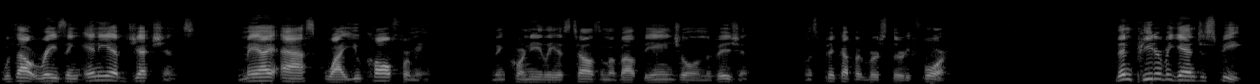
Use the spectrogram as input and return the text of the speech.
without raising any objections. May I ask why you call for me? Then Cornelius tells him about the angel and the vision. Let's pick up at verse 34. Then Peter began to speak.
